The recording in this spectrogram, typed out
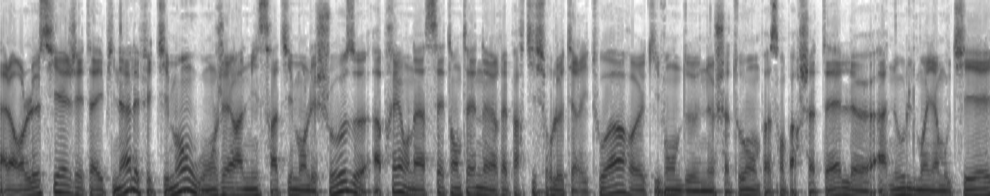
Alors le siège est à Épinal, effectivement, où on gère administrativement les choses. Après, on a sept antennes réparties sur le territoire euh, qui vont de Neuchâteau en passant par Châtel, euh, Anoul, Moyen-Moutier,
